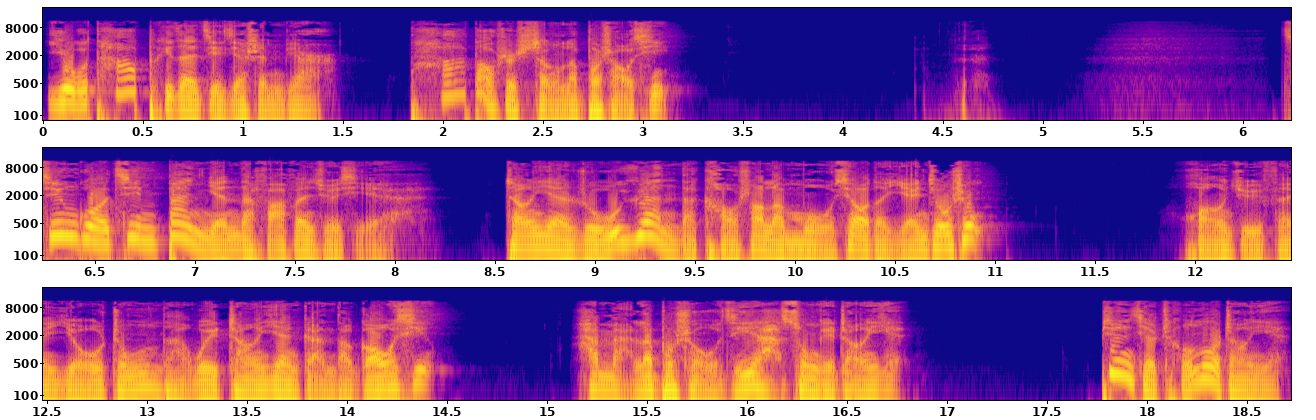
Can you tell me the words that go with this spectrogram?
有她陪在姐姐身边，她倒是省了不少心。经过近半年的发奋学习，张燕如愿的考上了母校的研究生。黄菊芬由衷的为张燕感到高兴，还买了部手机啊送给张燕，并且承诺张燕，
